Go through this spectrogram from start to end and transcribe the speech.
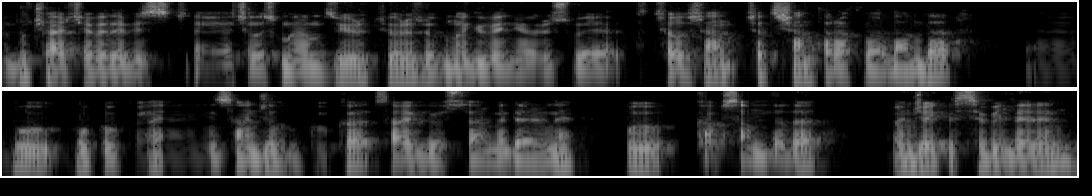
bu çerçevede biz e, çalışmalarımızı yürütüyoruz ve buna güveniyoruz. Ve çalışan, çatışan taraflardan da e, bu hukuka, yani insancıl hukuka saygı göstermelerine, bu kapsamda da öncelikle sivillerin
